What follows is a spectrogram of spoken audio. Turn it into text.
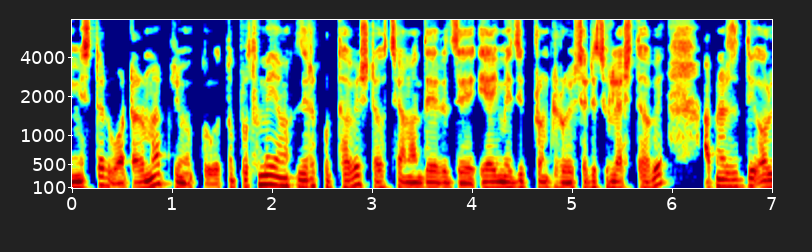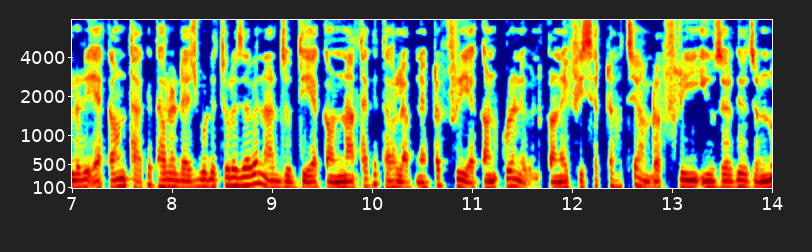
ইমেজটার ওয়াটারমার্ক রিমুভ করব। তো প্রথমেই আমাকে যেটা করতে হবে সেটা হচ্ছে আমাদের যে এআই ম্যাজিক প্রম্পটের ওয়েবসাইটে চলে আসতে হবে। আপনার যদি অলরেডি অ্যাকাউন্ট থাকে, তাহলে ড্যাশবোর্ডে চলে যাবেন। আর যদি অ্যাকাউন্ট না থাকে, তাহলে আপনি একটা ফ্রি অ্যাকাউন্ট করে নেবেন। কারণ এই ফিচারটা হচ্ছে আমরা ফ্রি ইউজারদের জন্য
